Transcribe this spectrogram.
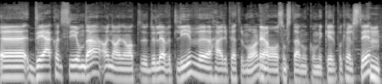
Eh, det jeg kan si om deg, annet enn at du lever et liv eh, her i P3 Morgen Ja. og som standup-komiker på kveldstid, Mm.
